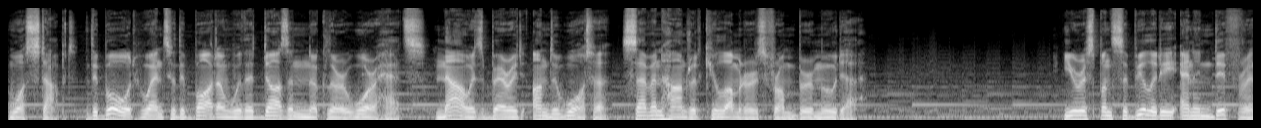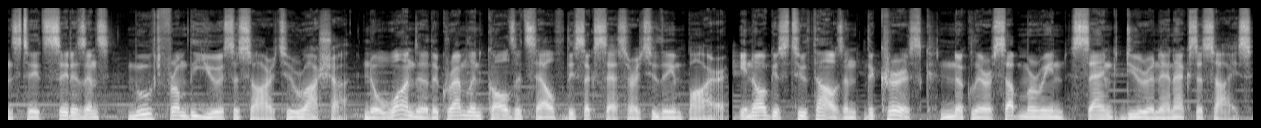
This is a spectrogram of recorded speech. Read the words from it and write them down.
was stopped. The boat went to the bottom with a dozen nuclear warheads. Now it's buried underwater, 700 kilometers from Bermuda. Irresponsibility and indifference to its citizens moved from the USSR to Russia. No wonder the Kremlin calls itself the successor to the empire. In August 2000, the Kursk nuclear submarine sank during an exercise.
